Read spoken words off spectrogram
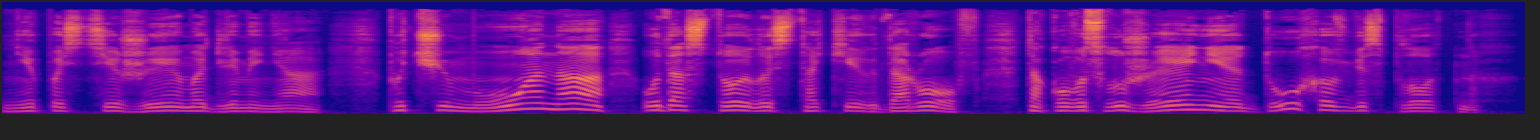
Непостижимо для меня, почему она удостоилась таких даров, такого служения духов бесплотных.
